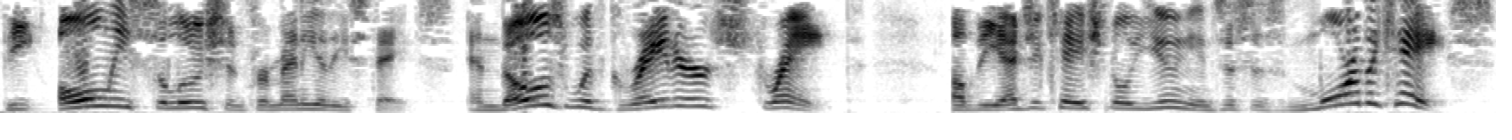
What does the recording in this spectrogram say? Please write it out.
the only solution for many of these states, and those with greater strength of the educational unions, this is more the case,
